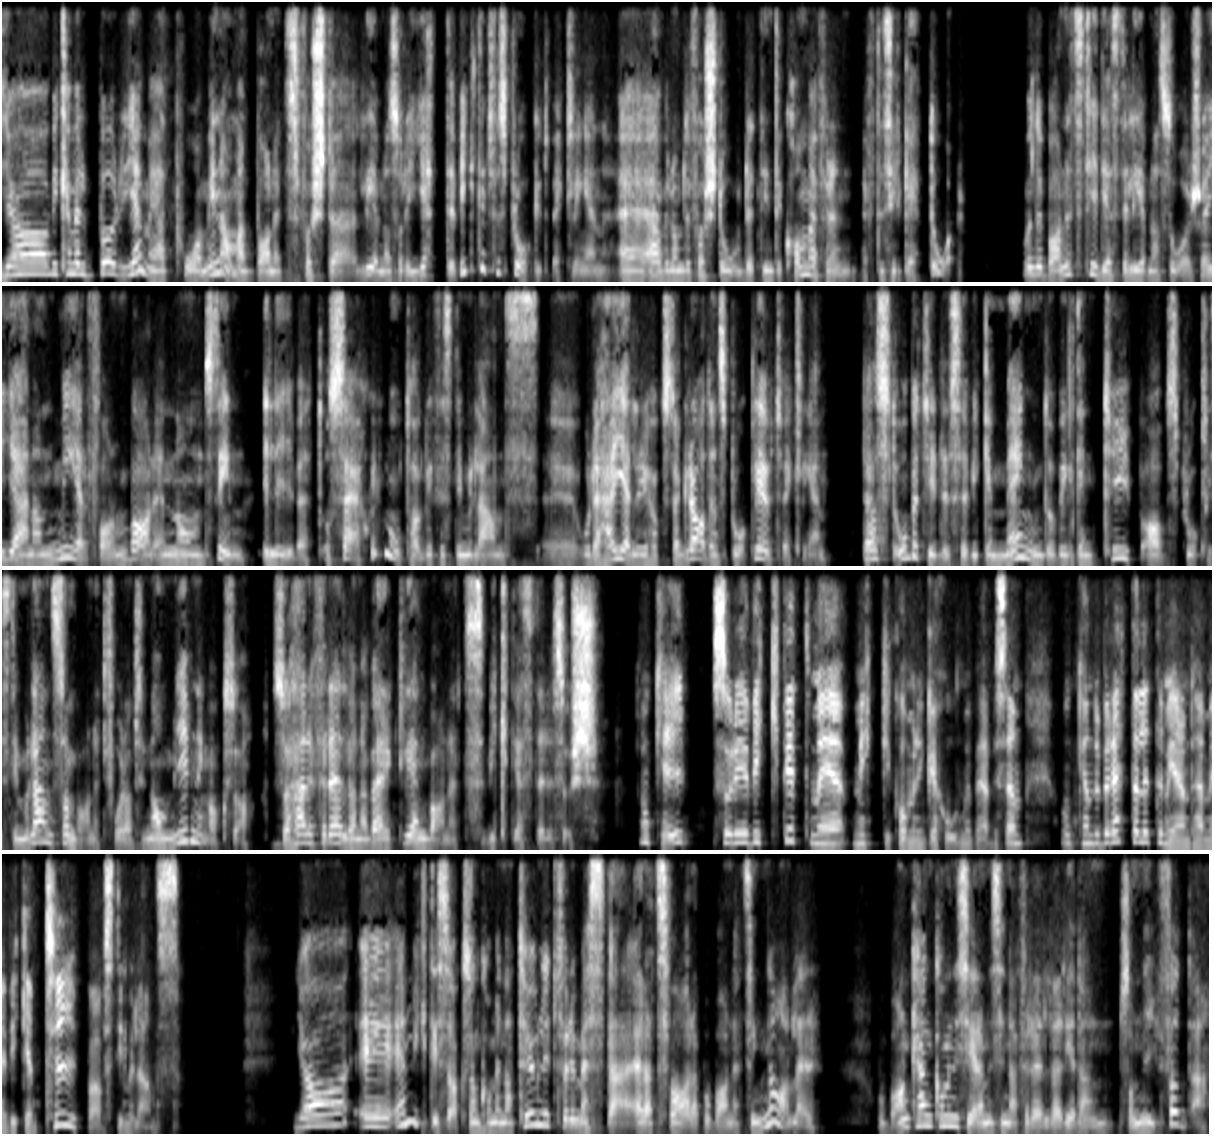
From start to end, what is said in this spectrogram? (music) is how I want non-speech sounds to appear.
Ja, vi kan väl börja med att påminna om att barnets första levnadsår är jätteviktigt för språkutvecklingen, eh, även om det första ordet inte kommer förrän efter cirka ett år. Under barnets tidigaste levnadsår så är hjärnan mer formbar än någonsin i livet och särskilt mottaglig för stimulans. Eh, och det här gäller i högsta grad den språkliga utvecklingen. Det har stor betydelse vilken mängd och vilken typ av språklig stimulans som barnet får av sin omgivning också. Så här är föräldrarna verkligen barnets viktigaste resurs. Okej, okay. så det är viktigt med mycket kommunikation med bebisen. Och kan du berätta lite mer om det här med vilken typ av stimulans? Ja, eh, en viktig sak som kommer naturligt för det mesta är att svara på barnets signaler. Och barn kan kommunicera med sina föräldrar redan som nyfödda.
